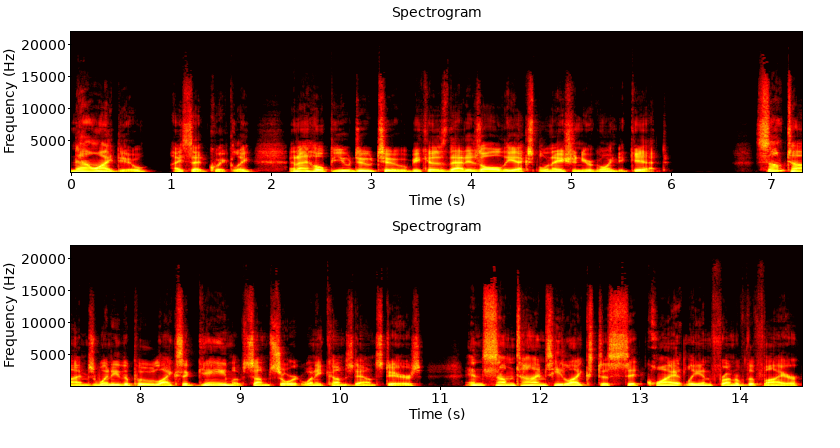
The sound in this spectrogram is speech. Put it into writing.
now I do, I said quickly, and I hope you do too, because that is all the explanation you're going to get. Sometimes Winnie the Pooh likes a game of some sort when he comes downstairs, and sometimes he likes to sit quietly in front of the fire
